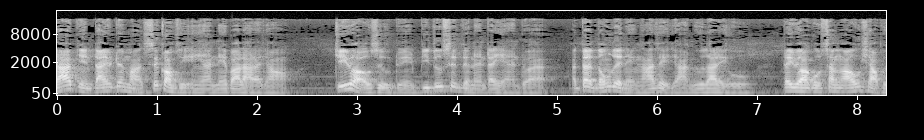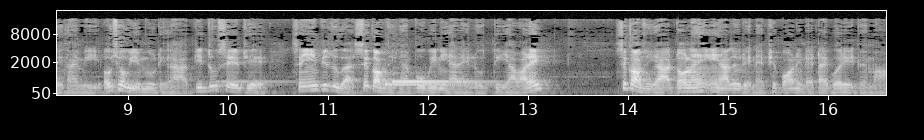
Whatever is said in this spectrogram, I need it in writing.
ဒါအပြင်တိုင်းအတွင်းမှာစစ်ကောင်စီအင်အားနှဲပါလာတာကြောင့်ကြေးရွာအုပ်စုအတွင်းပြည်သူစစ်တပ်နဲ့တိုက်ရန်အတွက် အသက်30နဲ့50ကြားအမျိုးသားတွေကိုတရွာကို15ဦးရှာဖွေခိုင်းပြီးအုပ်ချုပ်ရေးမှုတွေကပြည်သူစစ်အဖြစ်စည်ရင်းပြည်သူကစစ်ကောင်စီထံပို့ပေးနေရတယ်လို့သိရပါတယ်။စစ်ကောင်စီကတော်လိုင်းအင်အားစုတွေနဲ့ဖြစ်ပေါ်နေတဲ့တိုက်ပွဲတွေအတွင်းမှာ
